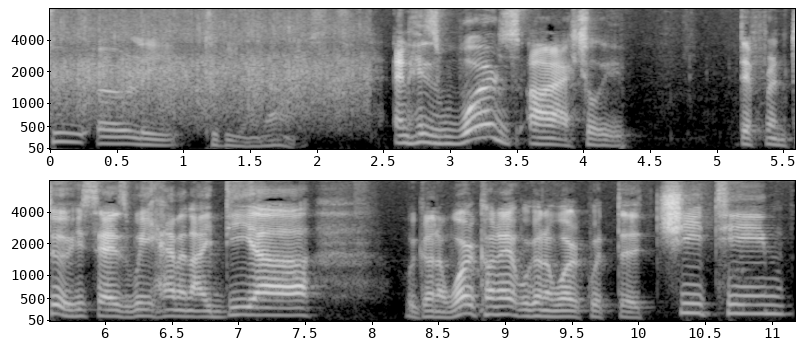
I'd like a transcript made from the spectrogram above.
too early to be announced. And his words are actually different too. He says, We have an idea, we're gonna work on it. We're gonna work with the Qi team.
